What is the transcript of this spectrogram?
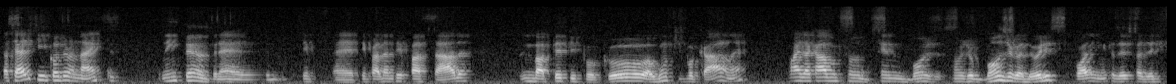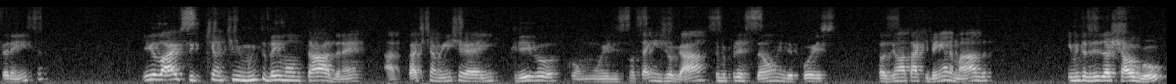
Tá certo que contra o Knights nem tanto, né? Tem, é, temporada antepassada, Mbappé pipocou, alguns pipocaram, né? Mas acabam sendo bons, são bons jogadores, podem muitas vezes fazer diferença. E o Leipzig, que é um time muito bem montado, né? Praticamente é incrível como eles conseguem jogar sob pressão e depois fazer um ataque bem armado e muitas vezes achar o gol.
